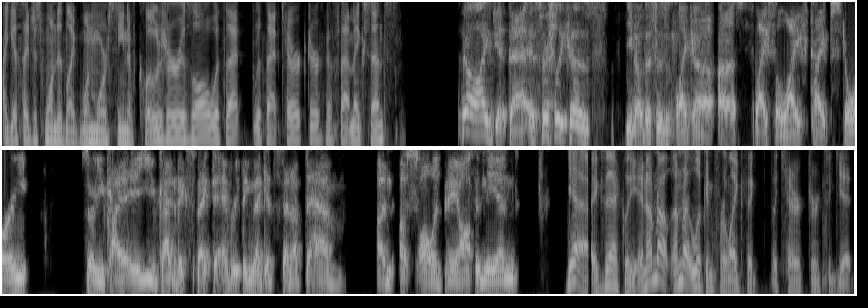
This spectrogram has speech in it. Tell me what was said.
I guess I just wanted like one more scene of closure is all with that with that character if that makes sense. No, I get that, especially because you know this isn't like a, a slice of life type story, so you kind of you kind of expect everything that gets set up to have an, a solid payoff in the end. Yeah, exactly. And I'm not I'm not looking for like the the character to get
